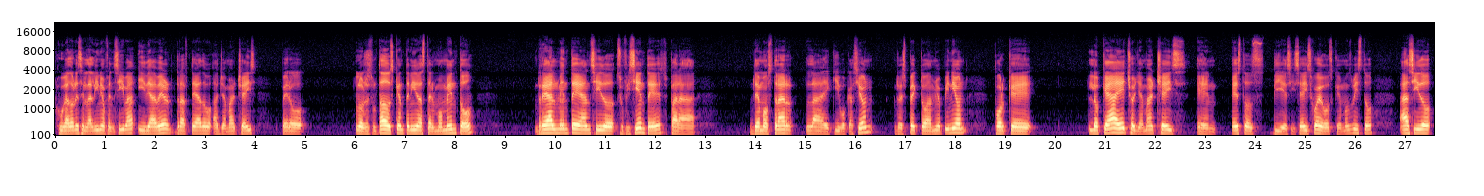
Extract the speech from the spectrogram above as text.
jugadores en la línea ofensiva y de haber drafteado a Jamar Chase, pero los resultados que han tenido hasta el momento realmente han sido suficientes para demostrar la equivocación respecto a mi opinión, porque lo que ha hecho llamar Chase en estos 16 juegos que hemos visto ha sido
